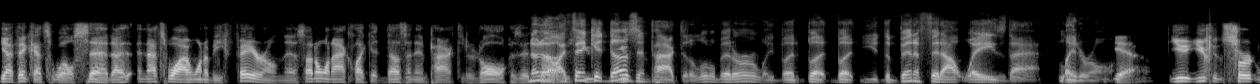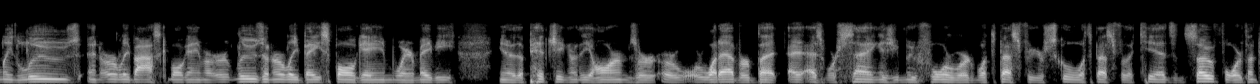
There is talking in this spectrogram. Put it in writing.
Yeah, I think that's well said, I, and that's why I want to be fair on this. I don't want to act like it doesn't impact it at all because it. No, does. no, I think you, it does you, impact it a little bit early, but but but you, the benefit outweighs that later on. Yeah, you you can certainly lose an early basketball game or lose an early baseball game where maybe you know the pitching or the arms or or, or whatever. But as we're saying, as you move forward, what's best for your school, what's best for the kids, and so forth, and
